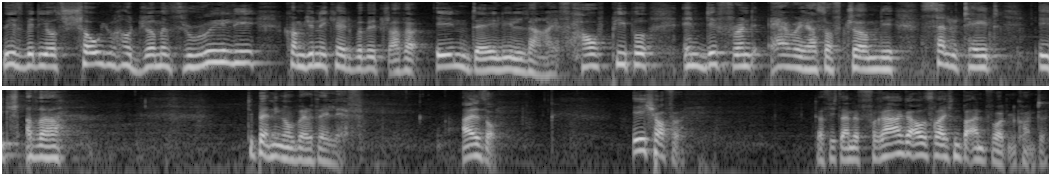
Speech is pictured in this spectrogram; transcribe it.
these videos show you how Germans really communicate with each other in daily life, how people in different areas of Germany salutate each other depending on where they live. Also, ich hoffe, dass ich deine Frage ausreichend beantworten konnte.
